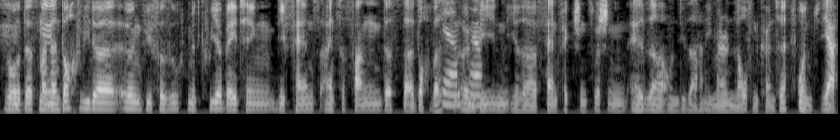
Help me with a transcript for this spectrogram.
So, dass man mhm. dann doch wieder irgendwie versucht, mit Queerbaiting die Fans einzufangen, dass da doch was ja, irgendwie ja. in ihrer Fanfiction zwischen Elsa und dieser Honey Marin laufen könnte. Und ja,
